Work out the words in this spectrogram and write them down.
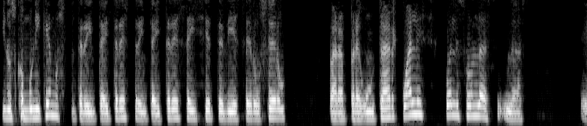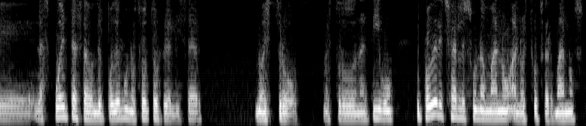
y nos comuniquemos al 33 33 67 1000 para preguntar cuáles cuáles son las las eh, las cuentas a donde podemos nosotros realizar nuestro nuestro donativo y poder echarles una mano a nuestros hermanos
